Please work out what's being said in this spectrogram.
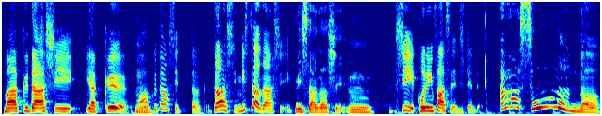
マーク・ダーシー役、うんマーク・ダーシーって言ったのか？ダーシー？ミスター・ダーシミスターダーシー。うん。ーしコリン・ファース演じてんだよあ、そうなんだ。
